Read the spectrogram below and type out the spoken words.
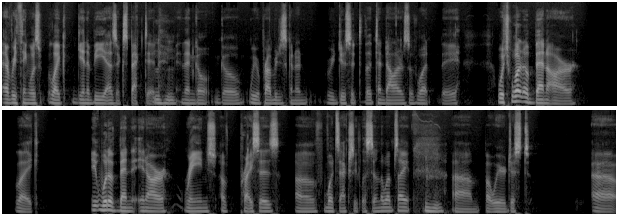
everything was like gonna be as expected Mhm. and then go go we were probably just gonna reduce it to the ten dollars of what they which would have been our like it would have been in our range of prices of what's actually listed on the website Mhm. um, but we were just uh,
